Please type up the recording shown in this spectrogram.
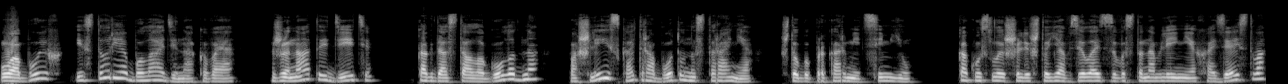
У обоих история была одинаковая. Женаты, дети. Когда стало голодно, пошли искать работу на стороне, чтобы прокормить семью. Как услышали, что я взялась за восстановление хозяйства,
